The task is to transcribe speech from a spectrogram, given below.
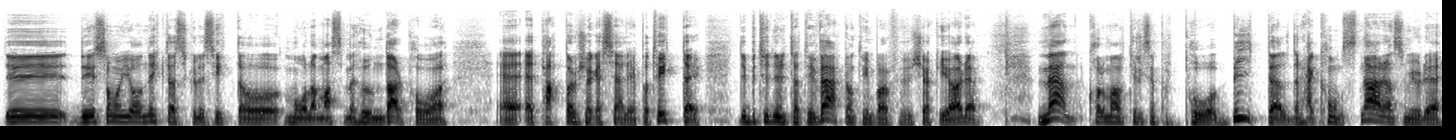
Det, det är som om jag och Niklas skulle sitta och måla massor med hundar på eh, ett papper och försöka sälja det på Twitter. Det betyder inte att det är värt någonting bara för att vi försöker göra det. Men kollar man till exempel på Beeple, den här konstnären som gjorde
